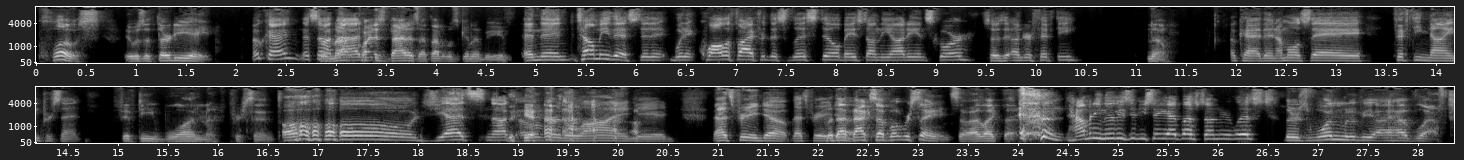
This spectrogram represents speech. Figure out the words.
Close. It was a 38. Okay, that's so not, not quite as bad as I thought it was going to be. And then tell me this: Did it would it qualify for this list still based on the audience score? So is it under 50? No. Okay, then I'm gonna say 59 percent. 51%. Oh, just snuck yeah. over the line, dude. That's pretty dope. That's pretty But dope. that backs up what we're saying. So I like that. How many movies did you say you had left on your list? There's one movie I have left.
